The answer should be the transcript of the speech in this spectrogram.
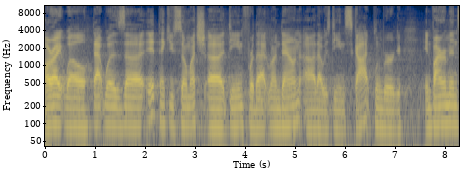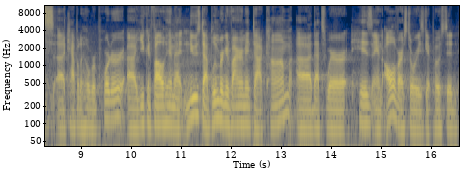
All right, well, that was uh, it. Thank you so much, uh, Dean, for that rundown. Uh, that was Dean Scott, Bloomberg Environment's uh, Capitol Hill reporter. Uh, you can follow him at news.bloombergenvironment.com. That's where his and all of our stories get posted.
